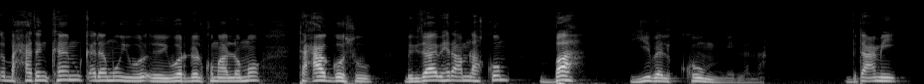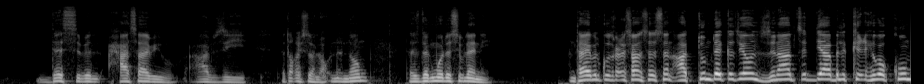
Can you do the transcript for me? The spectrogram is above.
ፅባሓትን ከም ቀደሙ ይወርደልኩም ኣሎ እሞ ተሓገሱ ብእግዚኣብሄር ኣምላኽኩም ባህ ይበልኩም ይብለና ብጣዕሚ ደስ ዝብል ሓሳብ እዩ ኣብዚ ተጠቂሱ ዘሎ እም ተዝደግሞ ደስ ይብለኒ እንታይ ብል ቁፅሪ 23 ኣቱም ደቂ ፅዮን ዝናብ ፅድያ ብልክዕ ሂበኩም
